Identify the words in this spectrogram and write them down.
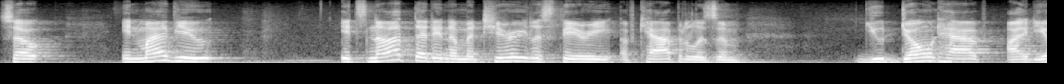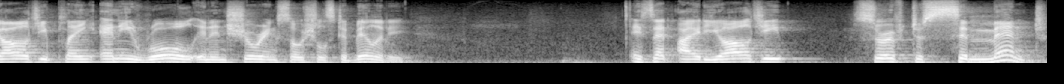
So in my view, it's not that in a materialist theory of capitalism, you don't have ideology playing any role in ensuring social stability It's that ideology serves to cement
